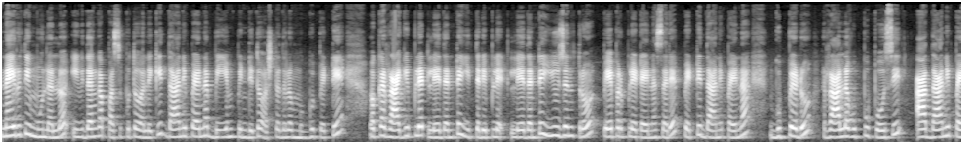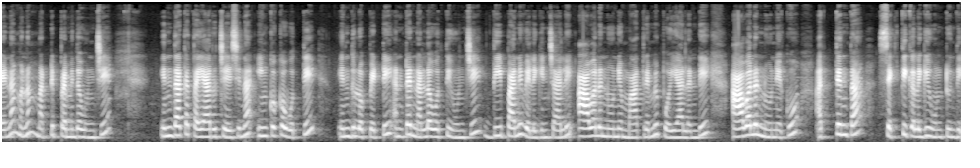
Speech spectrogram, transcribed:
నైరుతి మూలల్లో ఈ విధంగా పసుపుతో అలికి దానిపైన బియ్యం పిండితో అష్టదల ముగ్గు పెట్టి ఒక రాగి ప్లేట్ లేదంటే ఇత్తడి ప్లేట్ లేదంటే use and throw paper plate అయినా సరే పెట్టి దానిపైన గుప్పెడు రాళ్ళ ఉప్పు పోసి ఆ దానిపైన మనం మట్టి ప్రమిద ఉంచి ఇందాక తయారు చేసిన ఇంకొక ఒత్తి ఇందులో పెట్టి అంటే నల్ల ఒత్తి ఉంచి దీపాన్ని వెలిగించాలి. ఆవల నూనె మాత్రమే పోయాలండి. ఆవల నూనెకు అత్యంత శక్తి కలిగి ఉంటుంది.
